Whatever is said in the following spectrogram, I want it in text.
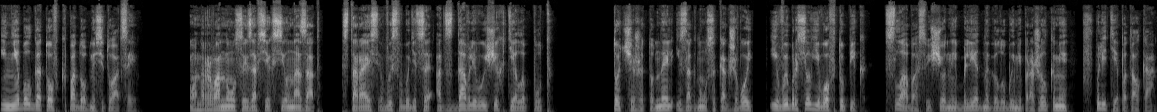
и не был готов к подобной ситуации. Он рванулся изо всех сил назад, стараясь высвободиться от сдавливающих тело пут. Тотчас же туннель изогнулся как живой и выбросил его в тупик, слабо освещенный бледно-голубыми прожилками в плите потолка.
